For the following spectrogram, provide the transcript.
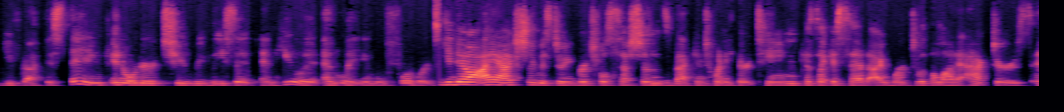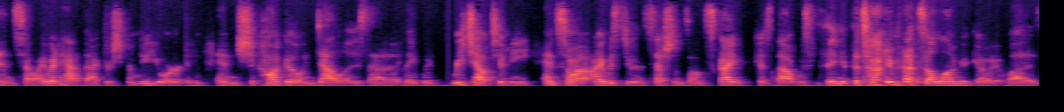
you've got this thing in order to release it and heal it and let you move forward. You know, I actually was doing virtual sessions back in 2013 because, like I said, I worked with a lot of actors and and so I would have actors from New York and, and Chicago and Dallas. Uh, they would reach out to me. And so I, I was doing sessions on Skype because that was the thing at the time. That's how long ago it was.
